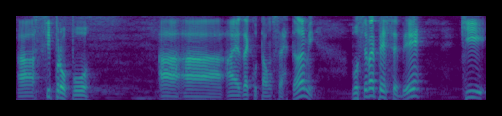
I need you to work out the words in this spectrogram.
a se propor a, a, a executar um certame, você vai perceber que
